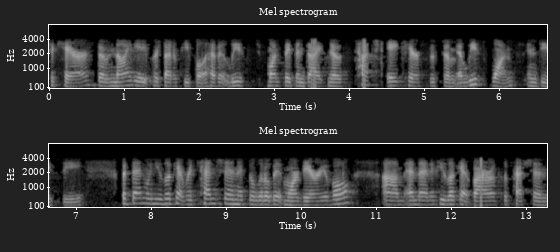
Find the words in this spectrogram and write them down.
to care. So 98% of people have at least, once they've been diagnosed, touched a care system at least once in D.C. But then when you look at retention, it's a little bit more variable. Um, and then if you look at viral suppression,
